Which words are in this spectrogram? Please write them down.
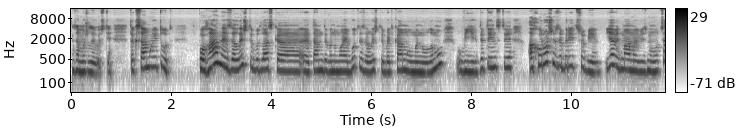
За можливості. Так само і тут. Погане залиште, будь ласка, е, там, де воно має бути, залиште батькам у минулому, в їх дитинстві. А хороше заберіть собі. Я від мами візьму оце,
